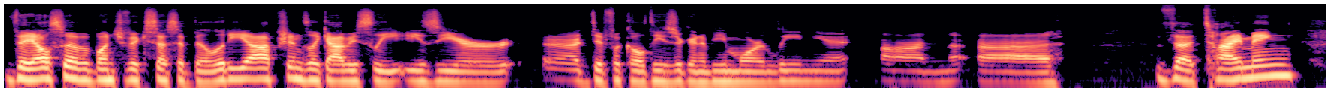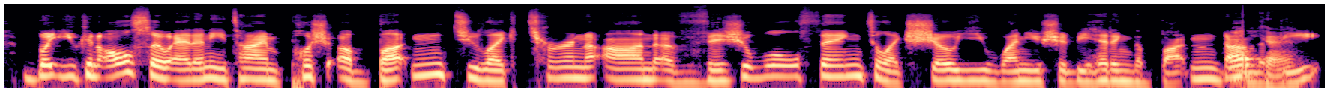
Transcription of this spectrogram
they also have a bunch of accessibility options like obviously easier uh, difficulties are going to be more lenient on uh the timing, but you can also at any time push a button to like turn on a visual thing to like show you when you should be hitting the button on the beat.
